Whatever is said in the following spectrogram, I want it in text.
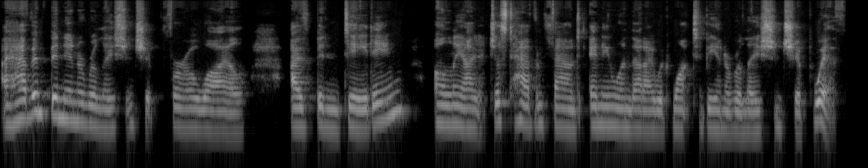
I haven't been in a relationship for a while. I've been dating, only I just haven't found anyone that I would want to be in a relationship with.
